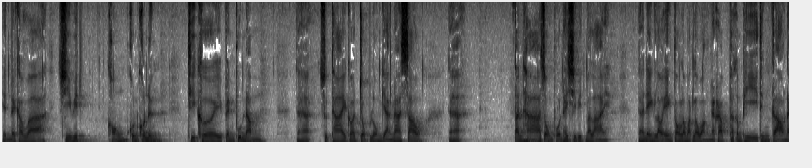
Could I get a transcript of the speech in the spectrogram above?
เห็นไหมครับว่าชีวิตของคนคนหนึ่งที่เคยเป็นผู้นำนะฮะสุดท้ายก็จบลงอย่างน่าเศร้านะฮะตัณหาส่งผลให้ชีวิตมาลาย นั้นเองเราเองต้องระมัดระวังนะครับ พระคัมภีร์ถึงกล่าวใน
